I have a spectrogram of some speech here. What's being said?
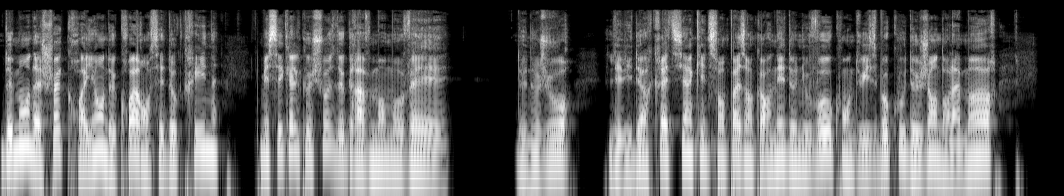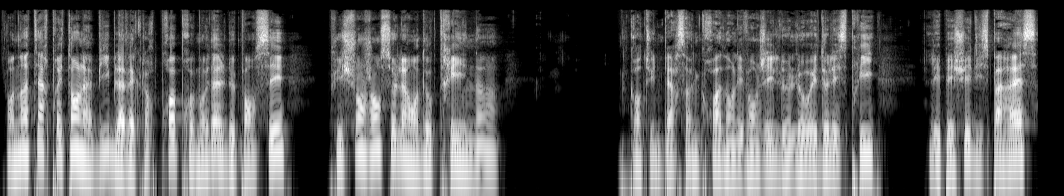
demandent à chaque croyant de croire en ces doctrines, mais c'est quelque chose de gravement mauvais. De nos jours, les leaders chrétiens qui ne sont pas encore nés de nouveau conduisent beaucoup de gens dans la mort en interprétant la Bible avec leur propre modèle de pensée, puis changeant cela en doctrine. Quand une personne croit dans l'évangile de l'eau et de l'esprit, les péchés disparaissent,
